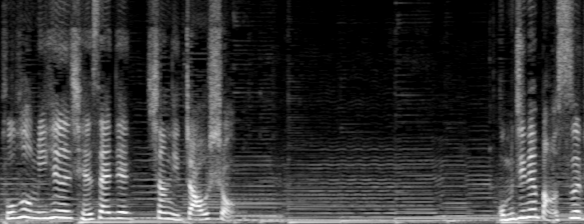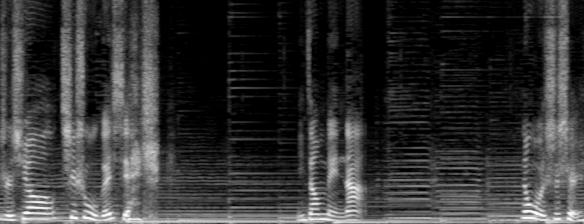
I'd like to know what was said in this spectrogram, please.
普普，明天的前三件向你招手。我们今天榜四只需要七十五个血值。你叫美娜，那我是谁？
